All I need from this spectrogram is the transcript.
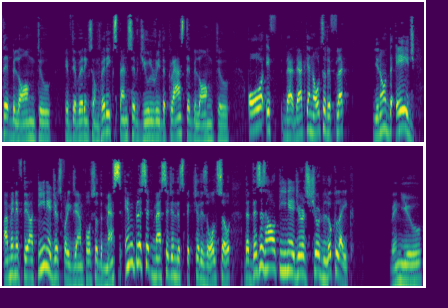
they belong to, if they're wearing some very expensive jewelry, the class they belong to, or if that, that can also reflect, you know, the age. I mean, if they are teenagers, for example, so the mass implicit message in this picture is also that this is how teenagers should look like when you,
